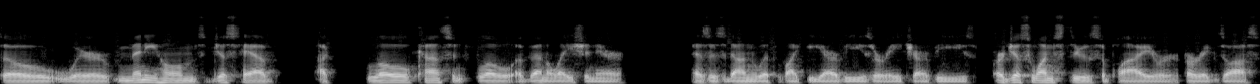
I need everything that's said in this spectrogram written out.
so where many homes just have a low constant flow of ventilation air, as is done with like ERVs or HRVs, or just once through supply or, or exhaust.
